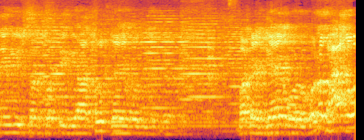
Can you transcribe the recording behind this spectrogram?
દેવી સરસ્વતી વ્યાસો જય બોલીએ છે. માટે જય બોલો બોલો ભાગવત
